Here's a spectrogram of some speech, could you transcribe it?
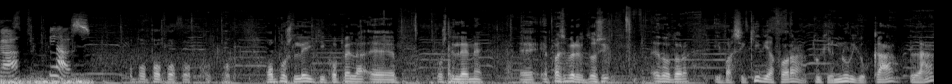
Ka Plus. Όπως λέει και η κοπέλα, ε, πώς τη λένε, ε, εν πάση περιπτώσει, εδώ τώρα, η βασική διαφορά του καινούριου K Plus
